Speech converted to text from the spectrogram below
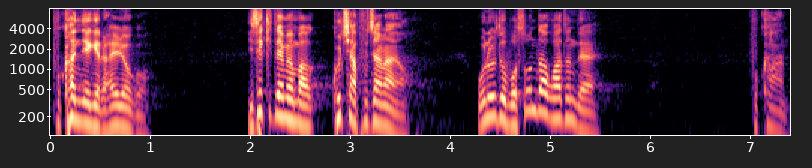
북한 얘기를 하려고. 이 새끼 때문에 막 골치 아프잖아요. 오늘도 뭐 쏜다고 하던데. 북한.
